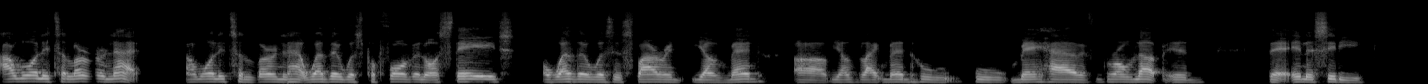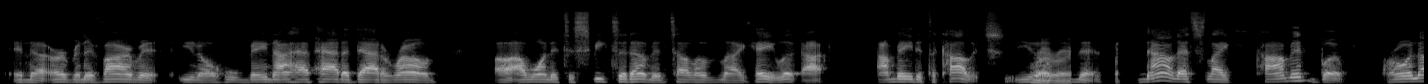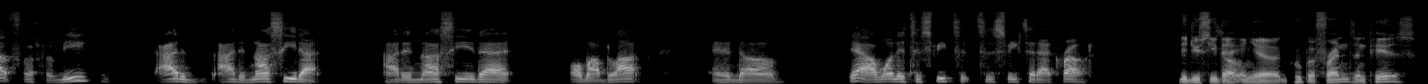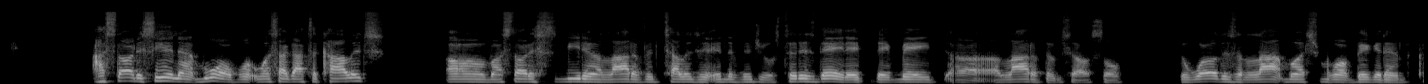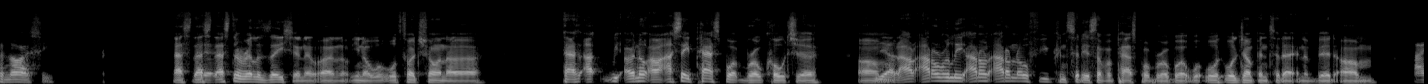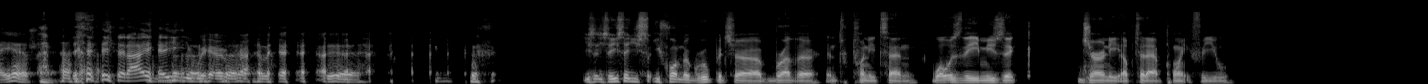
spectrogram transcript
I wanted to learn that. I wanted to learn that whether it was performing on stage, whether it was inspiring young men, uh, young black men who who may have grown up in the inner city, in the urban environment, you know, who may not have had a dad around. Uh, I wanted to speak to them and tell them like, hey, look, I I made it to college. You know, right, right. That, now that's like common, but growing up for for me, I did I did not see that. I did not see that on my block and um, yeah, I wanted to speak to to speak to that crowd. Did you see so, that in your group of friends and peers? I started seeing that more once I got to college. Um, I started meeting a lot of intelligent individuals. To this day, they they made uh, a lot of themselves. So the world is a lot much more bigger than Canarsie. That's that's yeah. that's the realization. Uh, you know, we'll, we'll touch on uh, pass. I, I know I say passport bro culture um, yeah. but I, I, don't really, I don't, I don't know if you consider yourself a passport bro, but we'll, we'll, we'll jump into that in a bit. Um, I am. yeah, I hate you here. yeah. you, so you said you, you formed a group with your brother in 2010. What was the music journey up to that point for you?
